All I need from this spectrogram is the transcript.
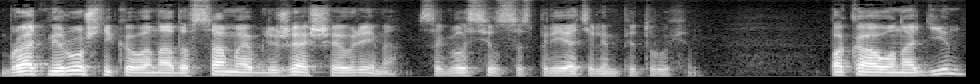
Брать Мирошникова надо в самое ближайшее время, согласился с приятелем Петрухин. Пока он один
